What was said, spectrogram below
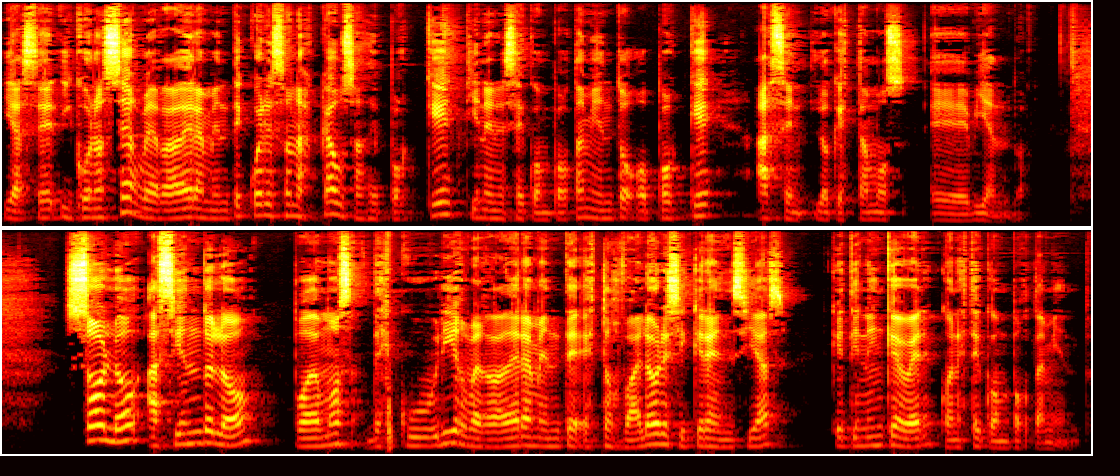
y hacer y conocer verdaderamente cuáles son las causas de por qué tienen ese comportamiento o por qué hacen lo que estamos eh, viendo. Solo haciéndolo podemos descubrir verdaderamente estos valores y creencias que tienen que ver con este comportamiento.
